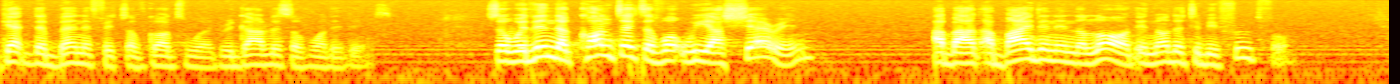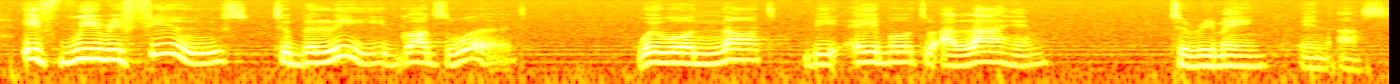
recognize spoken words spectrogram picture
get the benefits of God's word, regardless of what it is. So, within the context of what we are sharing about abiding in the Lord in order to be fruitful, if we refuse to believe God's word, we will not be able to allow Him to remain in us.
